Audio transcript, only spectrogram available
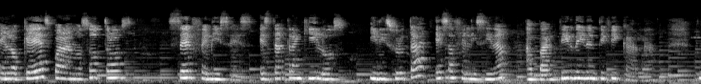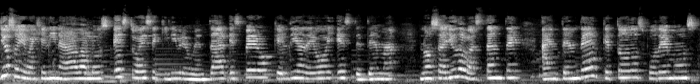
en lo que es para nosotros ser felices, estar tranquilos y disfrutar esa felicidad a partir de identificarla. Yo soy Evangelina Ábalos, esto es Equilibrio Mental, espero que el día de hoy este tema nos ayude bastante a entender que todos podemos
